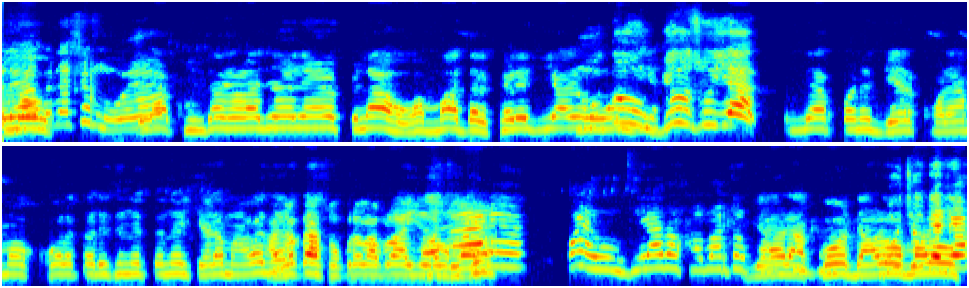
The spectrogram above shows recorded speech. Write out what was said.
ગયો. પેલા ગયા હોમમાં જે આવ્યો હું તો ઊંઘ્યો છું યાર. એટલે પણ ઘેર ખોળામાં ખોળ કરી છે ને તને શરમ આવે છે? હાલો કા છોકરો બાપડો આવી ગયો ઊંઘી રહ્યા તો ખબર તો યાર આખો દાડો હું છું બેટા.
